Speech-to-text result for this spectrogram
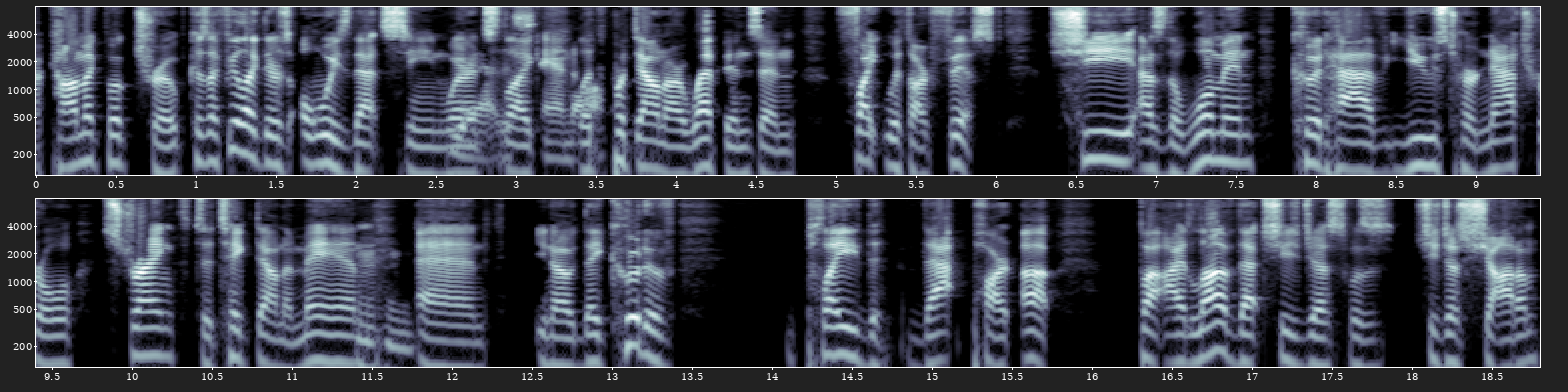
a comic book trope because I feel like there's always that scene where Yeah, it's like standoff. let's put down our weapons and fight with our fist. She as the woman could have used her natural strength to take down a man Mhm. and you know they could have played that part up but I love that she just was she just shot him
